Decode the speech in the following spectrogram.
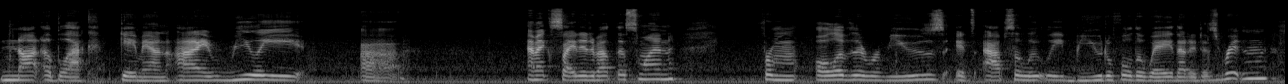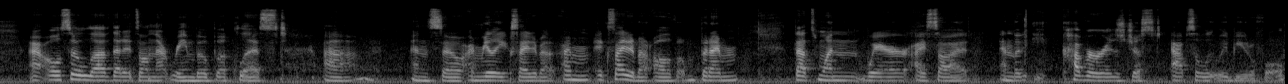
not a black gay man, I really uh, am excited about this one from all of the reviews, it's absolutely beautiful the way that it is written. I also love that it's on that rainbow book list. Um, and so I'm really excited about I'm excited about all of them, but I'm that's one where I saw it and the cover is just absolutely beautiful.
